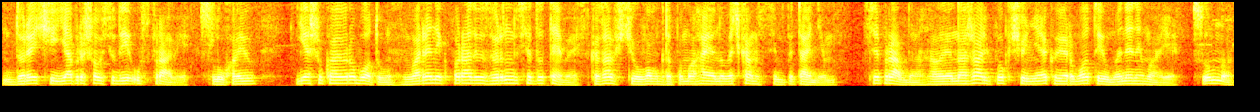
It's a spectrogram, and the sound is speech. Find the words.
До речі, я прийшов сюди у справі. Слухаю. Я шукаю роботу. Вареник порадив звернутися до тебе. Сказав, що вовк допомагає новачкам з цим питанням. Це правда, але на жаль, поки що ніякої роботи у мене немає. Сумно?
